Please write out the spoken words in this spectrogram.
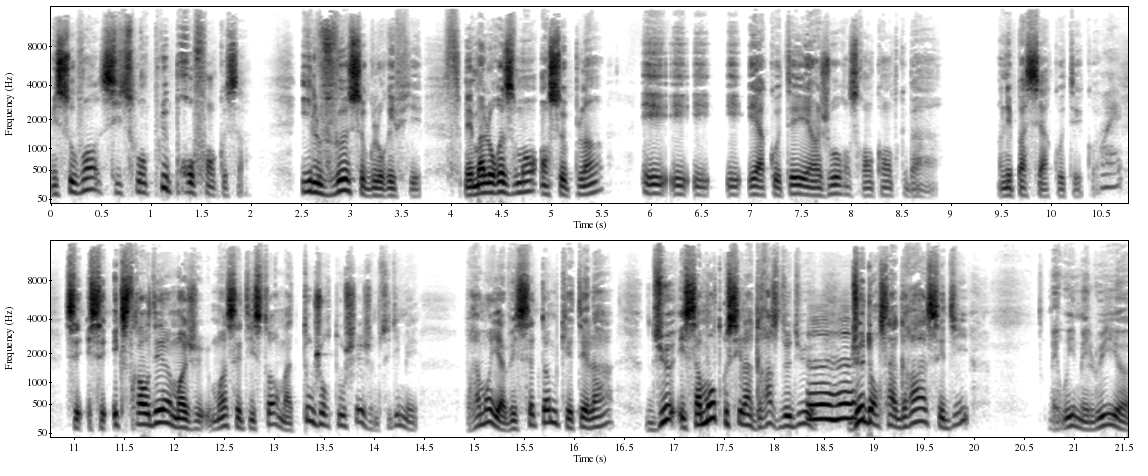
mais souvent, c'est souvent plus profond que ça. Il veut se glorifier. Mais malheureusement, on se plaint et, et, à côté, et un jour, on se rend compte que ben, on est passé à côté. Quoi. C'est, extraordinaire. Moi, moi, cette histoire m'a toujours touché. Je me suis dit, mais vraiment, il y avait cet homme qui était là. Dieu, et ça montre aussi la grâce de Dieu. Mm-hmm. Dieu, dans sa grâce, s'est dit, mais oui, mais lui, euh,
